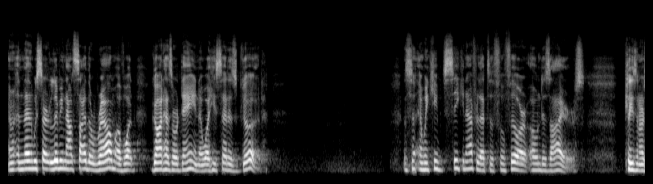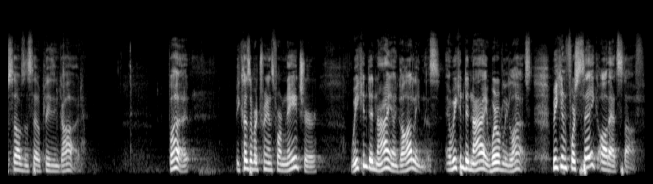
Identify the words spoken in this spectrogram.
And, and then we start living outside the realm of what God has ordained and what He said is good. And, so, and we keep seeking after that to fulfill our own desires, pleasing ourselves instead of pleasing God. But because of our transformed nature, we can deny ungodliness and we can deny worldly lust. We can forsake all that stuff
